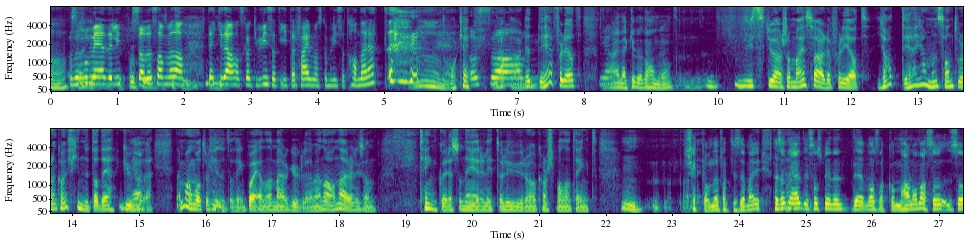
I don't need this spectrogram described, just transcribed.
ja. ja. Og så for meg er det litt av det samme, da. Det er ikke det, Han skal ikke bevise at jeg tar feil, men han skal bevise at han har rett. Mm, ok. Så- Ja, er det det? Fordi at Nei, det er ikke det det handler om. hvis du er som meg, så er det fordi at Ja, det er jammen sant. Hvordan kan vi finne ut av det? Google Ja. det. Det er mange måter å finne ut av ting på. En av dem er å google det, men en annen er å liksom tenke og resonnere litt og lure, og kanskje man har tenkt Sjekke om det faktisk er meg. Altså, det, er, sånn som det, det var snakk om her nå, da, så, så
